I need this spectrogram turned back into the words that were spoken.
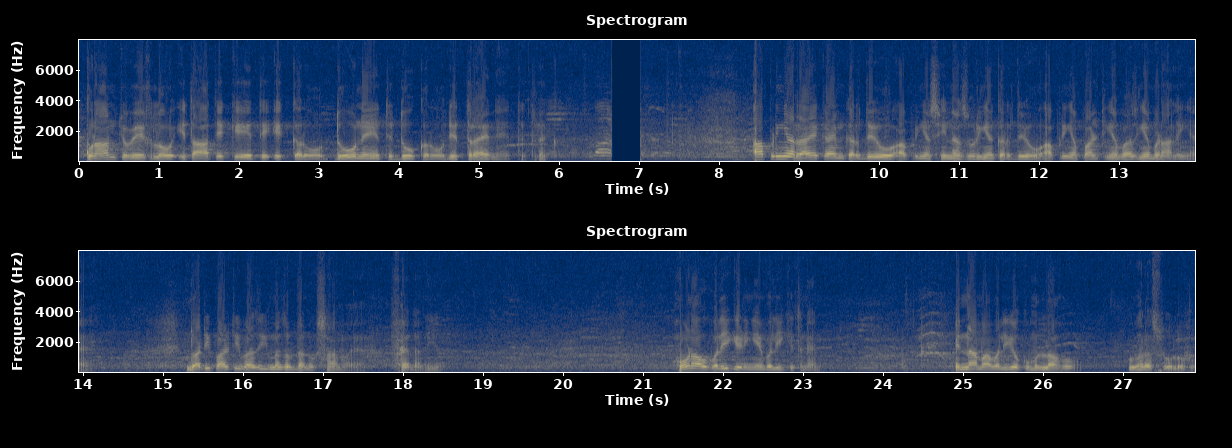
कुरान चो वेख लो इतात एक के ते एक करो दो ने ते दो करो जे त्रै ने ते त्रै करो ਆਪਣੀਆਂ ਰਾਏ ਕਾਇਮ ਕਰਦੇ ਹੋ ਆਪਣੀਆਂ ਸੀਨਾ ਜ਼ੋਰੀਆਂ ਕਰਦੇ ਹੋ ਆਪਣੀਆਂ ਪਾਰਟੀਆਂ ਬਾਜ਼ੀਆਂ ਬਣਾ ਲਈਆਂ ਹੈ ਤੁਹਾਡੀ ਪਾਰਟੀ ਬਾਜ਼ੀ ਮਜ਼ਹਬ ਦਾ ਨੁਕਸਾਨ ਹੋਇਆ फ़ायदा नहीं होता हूँ आओ वली गिणीए वली कितने इन्ना माँ वलियो को मुला हो व रसूल हो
